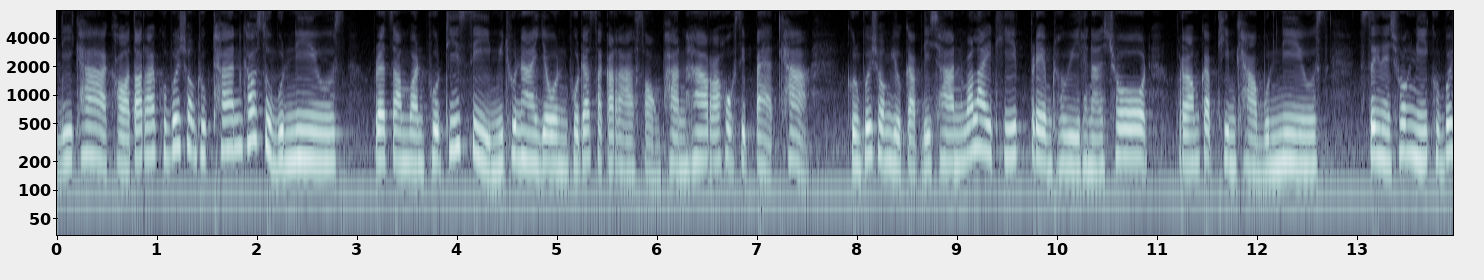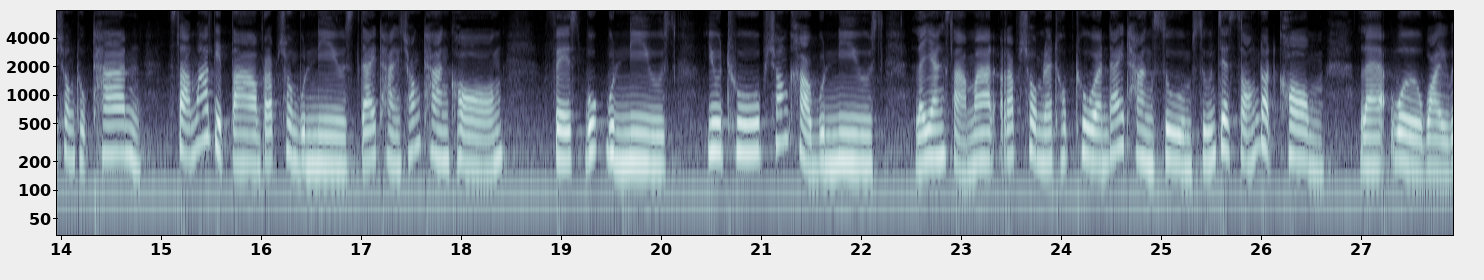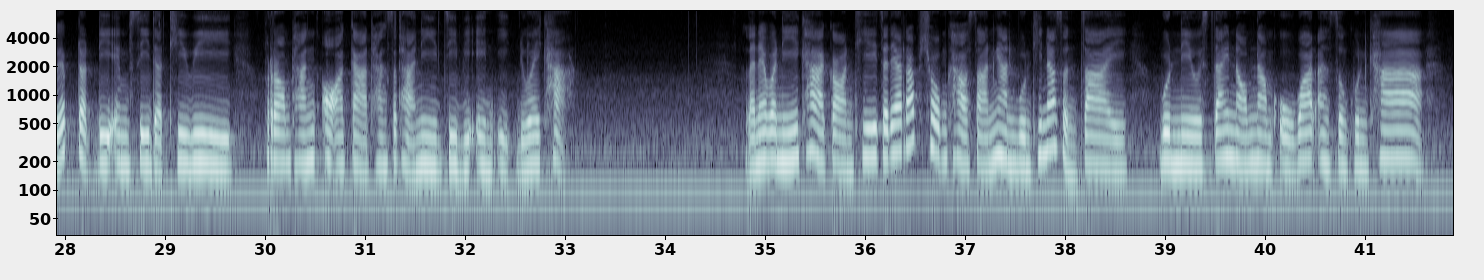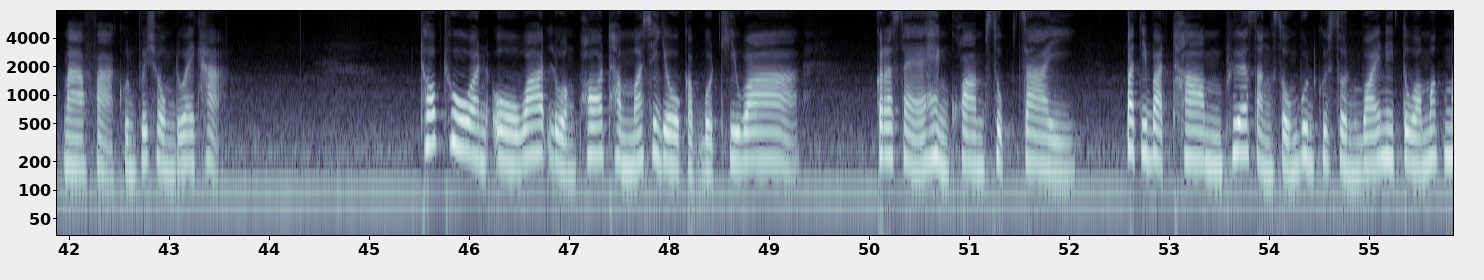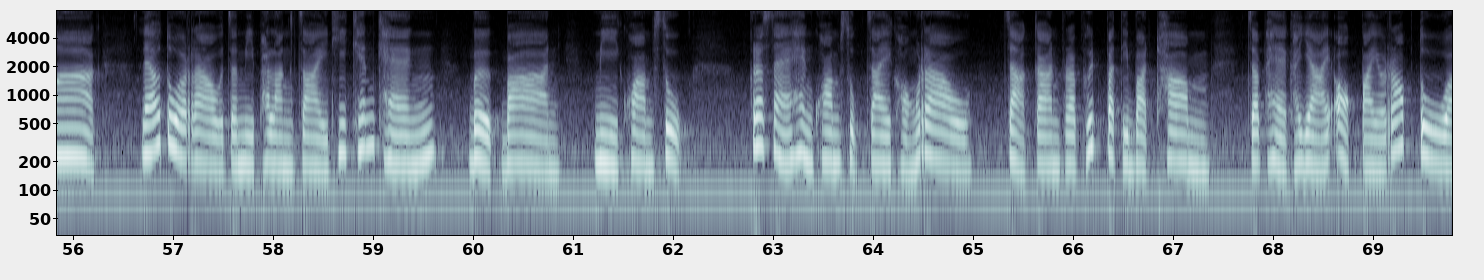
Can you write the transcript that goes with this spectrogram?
วัสดีค่ะ ขอต้อนรับคุณผู้ชมทุกท่านเข้าสู่บุญนิวส์ประจำวันพุธที่ 4 มิถุนายน พุทธศักราช 2568 ค่ะ คุณผู้ชมอยู่กับดิฉันวลัยทิพย์เปรมทวีธนาโชตพร้อมกับทีมข่าวบุญนิวส์ซึ่งในช่วงนี้คุณผู้ชมทุกท่าน สามารถติดตามรับชมบุญนิวส์ได้ทางช่องทางของ Facebook บุญนิวส์ YouTube ช่องข่าวบุญนิวส์และยังสามารถรับชมและทบทวนได้ทาง Zoom 072.com และ w w w d m c t v พร้อมทั้งออกอากาศทางสถานี GBN อีกด้วยค่ะ และในวันนี้ค่ะก่อนที่จะได้รับชมข่าวสารงานบุญที่น่าสนใจ บุญนิวส์ได้น้อมนำโอวาทอันทรงคุณค่า มาฝากคุณผู้ชมด้วยค่ะ ทบทวนโอวาทหลวงพ่อธรรมชโยกับบทที่ว่า กระแสแห่งความสุขใจปฏิบัติธรรมเพื่อสั่งสมบุญกุศลไว้ในตัวมาก ๆ แล้วตัวเราจะมีพลังใจที่เข้มแข็ง เบิกบาน มีความสุข กระแสแห่งความสุขใจของเรา จากการประพฤติปฏิบัติธรรม จะแผ่ขยายออกไปรอบตัว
